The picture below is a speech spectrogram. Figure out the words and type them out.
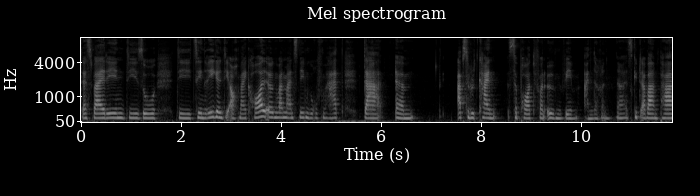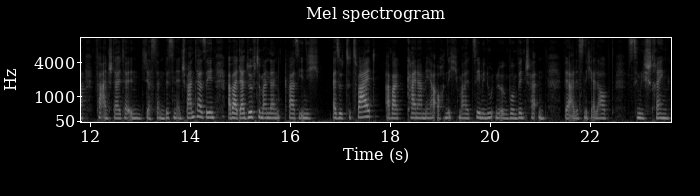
dass bei denen, die so die zehn Regeln, die auch Mike Hall irgendwann mal ins Leben gerufen hat, da ähm, absolut kein Support von irgendwem anderen. Ja, es gibt aber ein paar VeranstalterInnen, die das dann ein bisschen entspannter sehen, aber da dürfte man dann quasi nicht, also zu zweit, aber keiner mehr, auch nicht mal zehn Minuten irgendwo im Windschatten, wäre alles nicht erlaubt. Das ist ziemlich streng.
